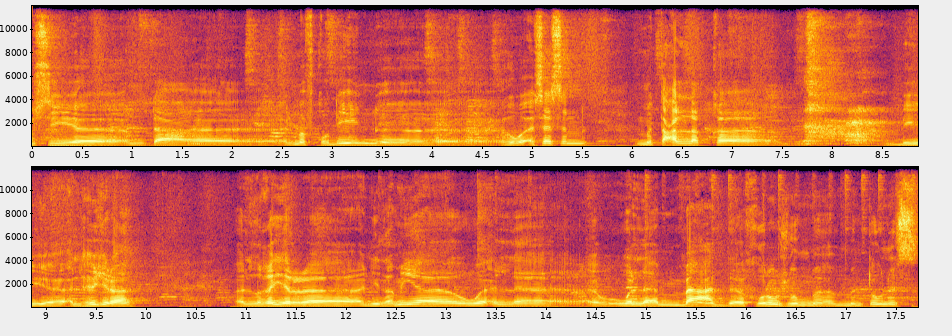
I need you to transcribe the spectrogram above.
الدوسي نتاع المفقودين هو أساسا متعلق بالهجرة الغير نظامية وإلا ولا من بعد خروجهم من تونس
